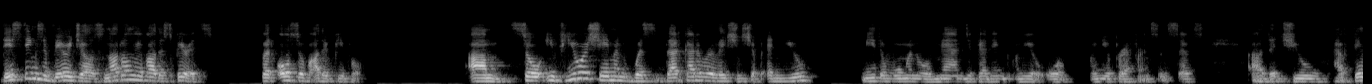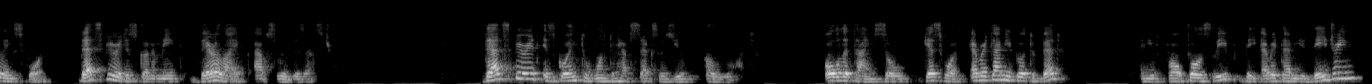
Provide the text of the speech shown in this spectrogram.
These things are very jealous, not only of other spirits, but also of other people. Um, so if you're a shaman with that kind of relationship and you meet a woman or a man, depending on your or on your preference and sex uh, that you have feelings for, that spirit is going to make their life absolute disaster. That spirit is going to want to have sex with you a lot all the time. So guess what? Every time you go to bed and you fall, fall asleep, every time you daydream,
